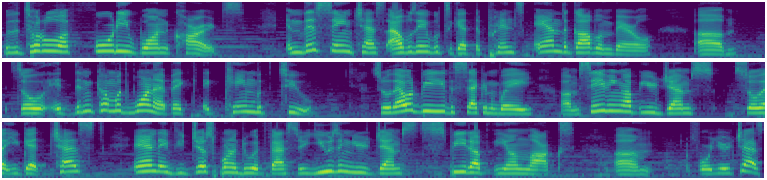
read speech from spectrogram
with a total of 41 cards. In this same chest, I was able to get the prince and the goblin barrel. Um, so it didn't come with one epic, it came with two. So that would be the second way, um, saving up your gems so that you get chest and if you just want to do it faster, using your gems to speed up the unlocks um, for your chest.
